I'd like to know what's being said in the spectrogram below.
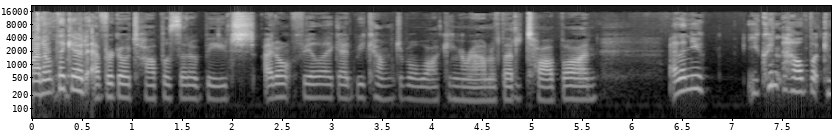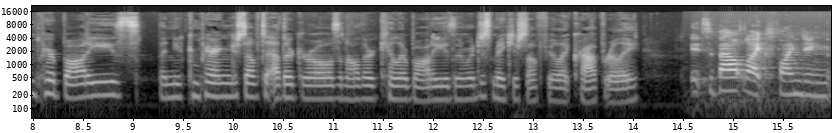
I don't think I would ever go topless at a beach. I don't feel like I'd be comfortable walking around without a top on. And then you you couldn't help but compare bodies. Then you're comparing yourself to other girls and all their killer bodies, and it would just make yourself feel like crap, really. It's about like finding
